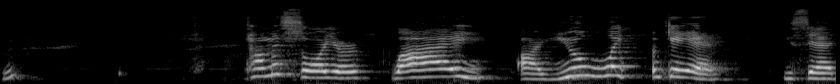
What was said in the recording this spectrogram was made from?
Hmm? Thomas Sawyer, why are you late again? He said.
